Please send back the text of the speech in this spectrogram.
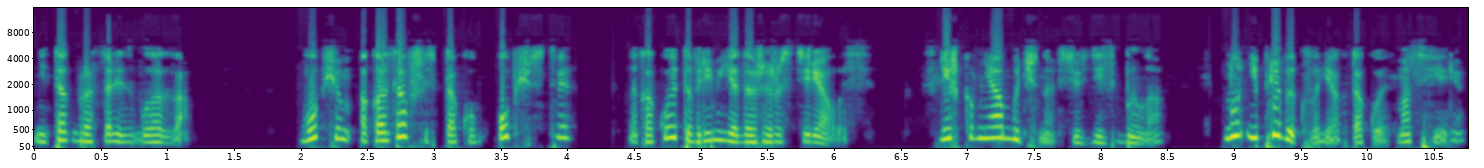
не так бросались в глаза. В общем, оказавшись в таком обществе, на какое-то время я даже растерялась. Слишком необычно все здесь было. Но не привыкла я к такой атмосфере.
